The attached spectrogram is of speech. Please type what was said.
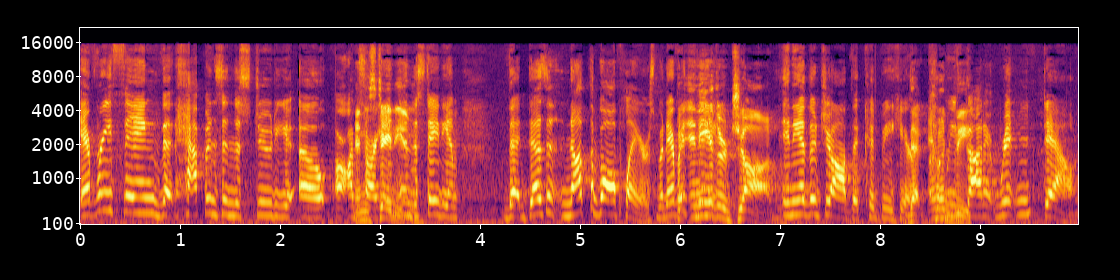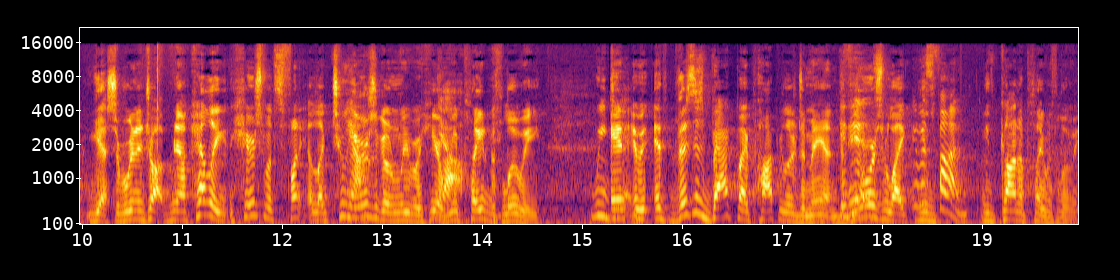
everything that happens in the studio. Or, I'm In the sorry, in- In, the stadium. That doesn't, not the ball players, but But any other job. Any other job that could be here. That could and we've be. got it written down. Yes, so we're gonna drop. Now, Kelly, here's what's funny. Like two Yeah. years ago when we were here, Yeah. we played with Louie. We did. And it, it, this is backed by popular demand. The It is. viewers were like, It was "You've- fun. You've got to play with Louie.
